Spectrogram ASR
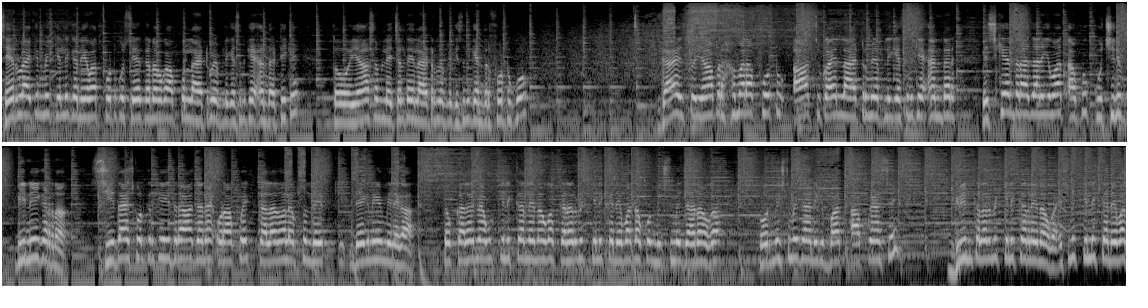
शेयर लाइकन में क्लिक करने के बाद फ़ोटो को शेयर करना होगा आपको लाइट एप्लीकेशन के अंदर, ठीक है? तो यहाँ से हम ले चलते हैं लाइट एप्लीकेशन के अंदर फ़ोटो को। गाइस तो यहाँ पर हमारा फ़ोटो आ चुका है लाइट एप्लीकेशन के अंदर। इसके अंदर आ जाने के बाद आपको कुछ भी नहीं करना। सीधा स्क्रॉल करके इधर आ जाना है और आपको एक कलर वाला ऑप्शन दे, देखने को मिलेगा। तो कलर में आपको क्लिक कर लेना होगा। कलर में क्लिक करने के बाद आपको मिक्स में जाना होगा। और मिक्स में जाने के बाद आपको यहाँ से ग्रीन कलर में क्लिक कर लेना होगा। इसमें क्लिक करने के बाद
